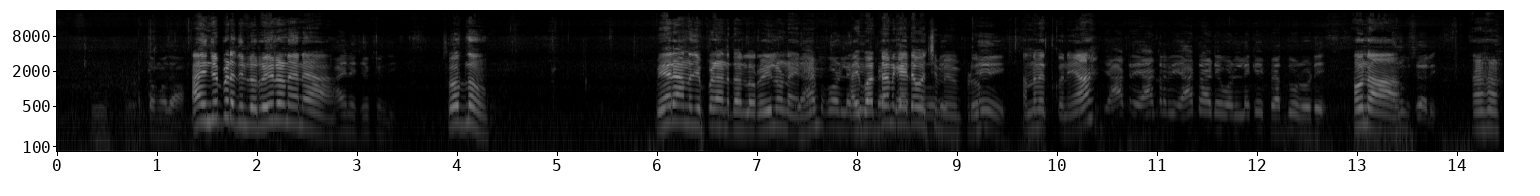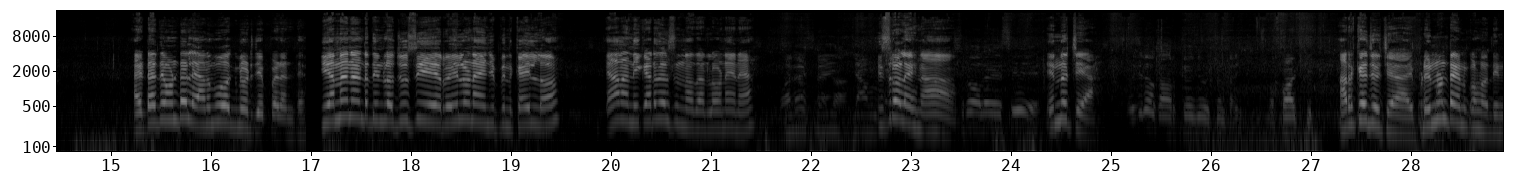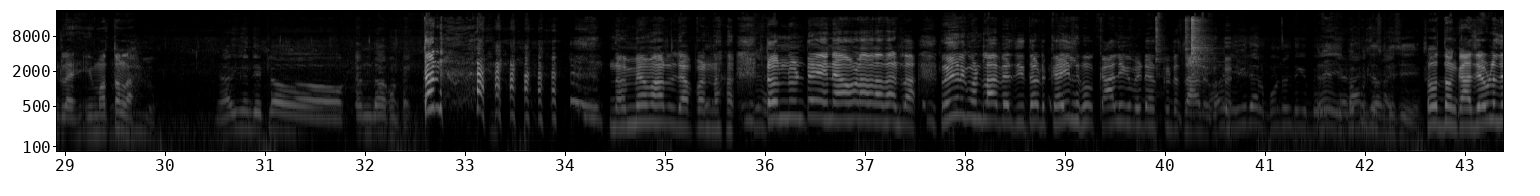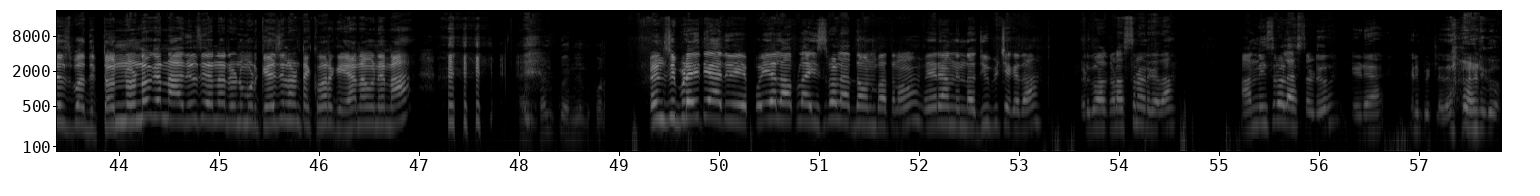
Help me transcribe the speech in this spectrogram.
ఆయన చెప్పాడు దీంట్లో రొయ్యలున్నాయనా. ఆయనే చెప్పింది. చూద్దాం. వేరే అన్న చెప్పాడంట దాంట్లో రొయ్యలు ఉన్నాయి అవి పడ్డానికి అయితే వచ్చాం మేము ఇప్పుడు. అన్నం ఎత్తుకొని ఆ? ఏట ఏట ఏట ఆడే వాళ్ళకి పెద్దోడు అవునా. అట్టయితే ఉంటేలే అనుభవజ్ఞుడు చెప్పాడంటే. ఈ అన్ననంట దీంట్లో చూసి రొయ్యలు ఉన్నాయని చెప్పింది కైల్లో. ఏనా నీకెట తెలిసిందా దాంట్లో ఉన్నాయనా? ఇస్రోలేనా వేసి ఎన్ని వచ్చాయా? అర కేజీ వచ్చాయా? ఇప్పుడు ఎన్ని ఉంటాయి అనుకుంటున్నావు దీంట్లో ఈ మొత్తంలో? టన్ దాకా ఉంటాయి. నమ్మే మాటలు చెప్పండి టన్ ఉంటే నేను ఏమన్నా దాంట్లో రొయ్యలు గుంటలు ఆపేసి తోడు కైలు ఖాళీగా పెట్టేసుకుంటే చాలు. చూద్దాం కాసేపులో తెలిసిపోద్ది. టన్ను ఉండవు కానీ నాకు తెలిసి ఏమన్నా రెండు మూడు కేజీలు ఉంటాయి కూరకి. ఏమన్నా కూర? ఫ్రెండ్స్ ఇప్పుడైతే అది పొయ్యే లోపల ఇస్రోలు వేద్దాం అనుపోతున్నాం వేరే అన్న ఇందా చూపించే కదా? అడుగు అక్కడ వస్తున్నాడు కదా? అన్న ఇస్రోలు వేస్తాడు. ఈడ కనిపించలేదు. అడుగు.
